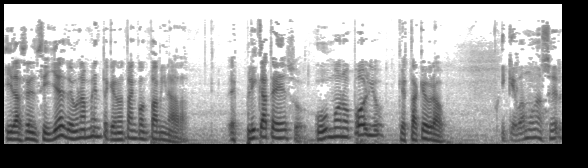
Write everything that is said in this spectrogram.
y la sencillez de una mente que no están contaminadas. Explícate eso, un monopolio que está quebrado. ¿Y qué vamos a hacer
